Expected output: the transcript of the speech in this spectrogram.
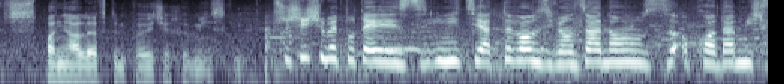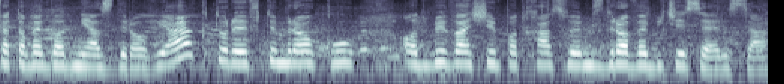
wspaniale w tym powiecie chełmińskim. Przyszliśmy tutaj z inicjatywą związaną z obchodami Światowego Dnia Zdrowia, który w tym roku odbywa się pod hasłem Zdrowe bicie serca.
